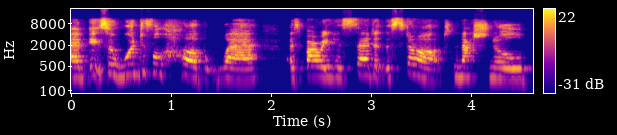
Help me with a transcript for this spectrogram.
Um, it's a wonderful hub where, as Barry has said at the start, national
